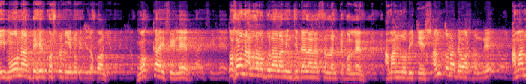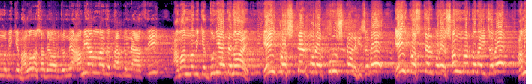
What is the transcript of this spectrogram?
এই মন আর দেহের কষ্ট নিয়ে নবীজি যখন মক্কায় ফিরলেন। তখন আল্লাহ রব্বুল আলমিন জিব্রাইল আলাহ সাল্লামকে বললেন, আমার নবীকে সান্ত্বনা দেওয়ার জন্য, আমার নবীকে ভালোবাসা দেওয়ার জন্য আমি আল্লাহ যে তার জন্য আছি, আমার নবীকে দুনিয়াতে নয়, এই কষ্টের পরে পুরস্কার হিসেবে, এই কষ্টের পরে সংবর্ধনা হিসেবে আমি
